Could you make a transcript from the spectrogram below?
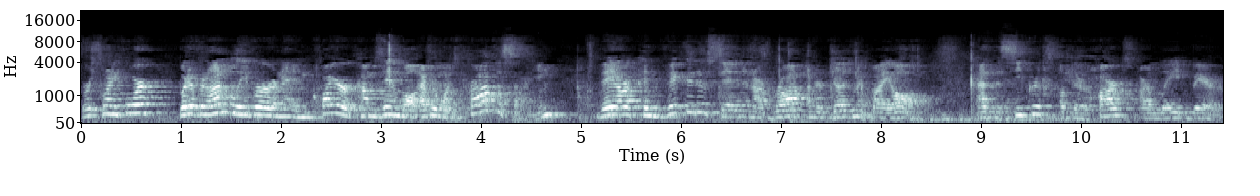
Verse 24. But if an unbeliever or an inquirer comes in while everyone's prophesying, they are convicted of sin and are brought under judgment by all, as the secrets of their hearts are laid bare.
